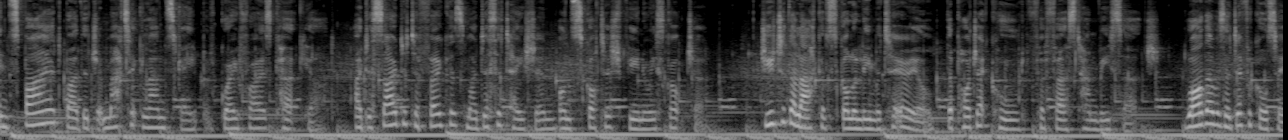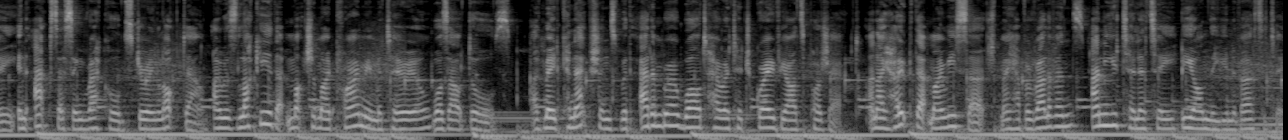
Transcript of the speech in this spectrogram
Inspired by the dramatic landscape of Greyfriars Kirkyard, I decided to focus my dissertation on Scottish funerary sculpture. Due to the lack of scholarly material, the project called for first hand research. While there was a difficulty in accessing records during lockdown, I was lucky that much of my primary material was outdoors. I've made connections with Edinburgh World Heritage Graveyards Project, and I hope that my research may have a relevance and utility beyond the university.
